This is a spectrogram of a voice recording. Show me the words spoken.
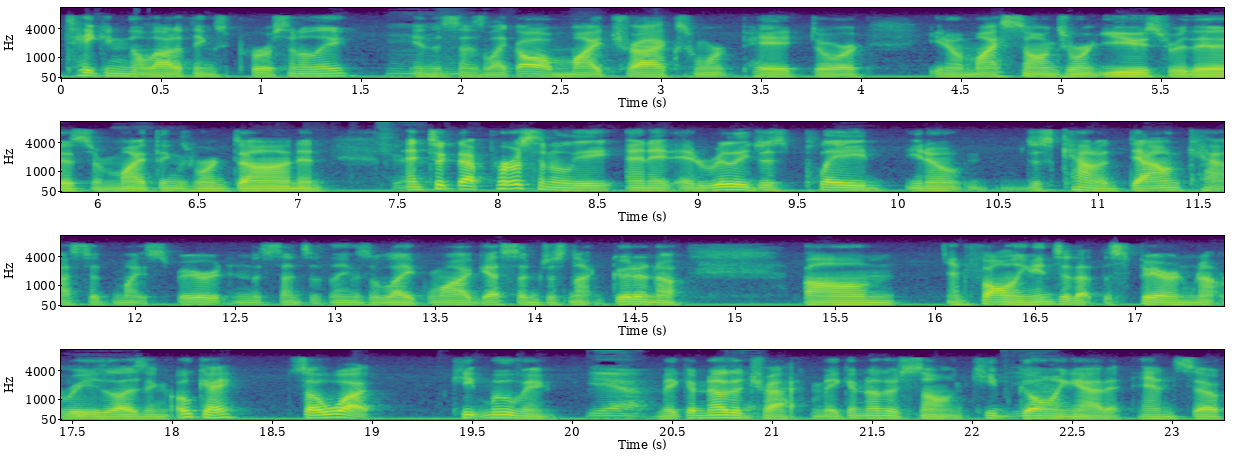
taking a lot of things personally mm. in the mm. sense like oh my tracks weren't picked or you know my songs weren't used for this or my things weren't done and sure. and took that personally and it, it really just played you know just kind of downcasted my spirit in the sense of things of like well i guess i'm just not good enough um and falling into that despair and not realizing okay so what keep moving yeah make another yeah. track make another song keep yeah. going at it and so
